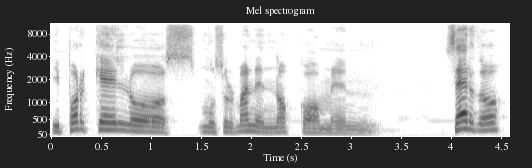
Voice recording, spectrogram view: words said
¿Y por qué los musulmanes no comen cerdo?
